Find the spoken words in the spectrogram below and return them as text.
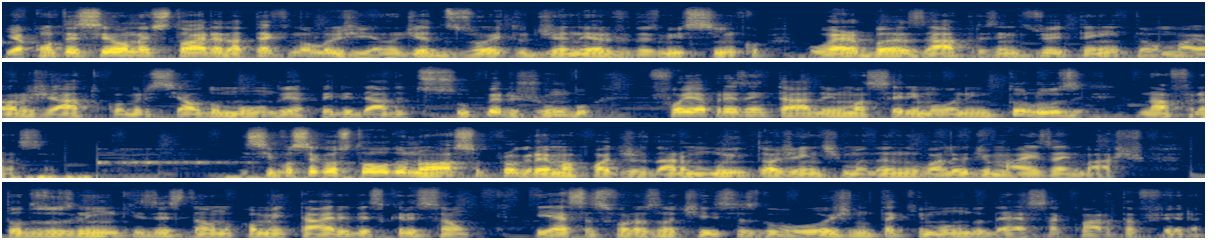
E aconteceu na história da tecnologia. No dia 18 de janeiro de 2005, o Airbus A380, o maior jato comercial do mundo e apelidado de Super Jumbo, foi apresentado em uma cerimônia em Toulouse, na França. E se você gostou do nosso programa, pode ajudar muito a gente mandando um valeu demais aí embaixo. Todos os links estão no comentário e descrição. E essas foram as notícias do Hoje no Tecmundo dessa quarta-feira.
